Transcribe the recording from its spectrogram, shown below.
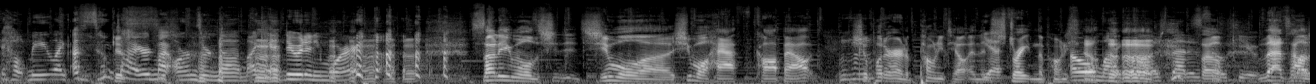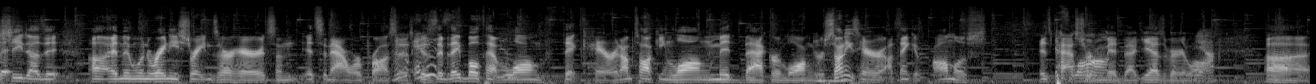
help me? Like, I'm so tired. My arms are numb. I can't do it anymore. Sunny will she, she will uh, she will half cop out. She'll put her hair in a ponytail and then Mm-hmm. Yes. straighten the ponytail. Oh my gosh, that is so cute. That's how Love it. she does it. Uh, and then when Rainey straightens her hair, it's an it's an hour process Oh, because is. they both have long, thick hair, and I'm talking long mid back or longer. Sunny's hair, I think, is almost it's past her long. mid back. Yeah, it's very long. Yeah. Uh,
